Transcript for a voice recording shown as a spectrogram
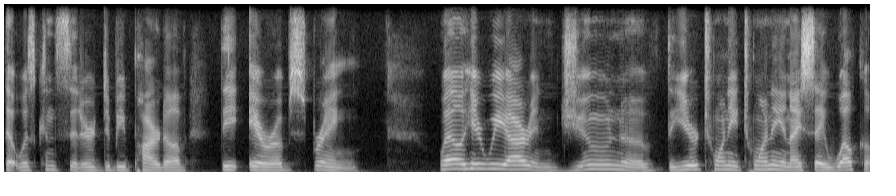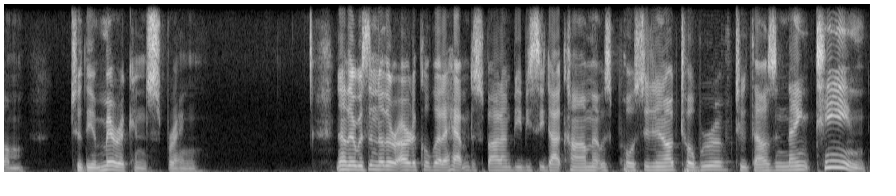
that was considered to be part of the Arab Spring. Well, here we are in June of the year 2020, and I say welcome to the American Spring. Now, there was another article that I happened to spot on BBC.com that was posted in October of 2019.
